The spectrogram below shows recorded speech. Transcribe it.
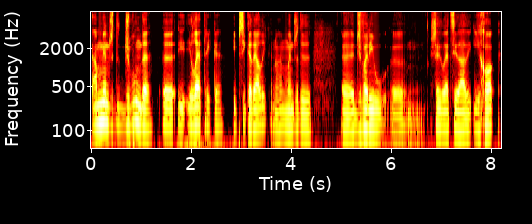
há momentos de desbunda uh, elétrica e psicadélica, não é? momentos de uh, desvario uh, cheio de eletricidade e rock,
